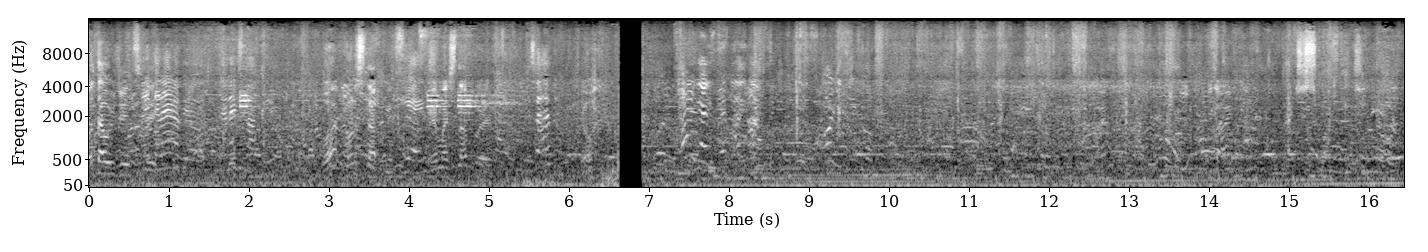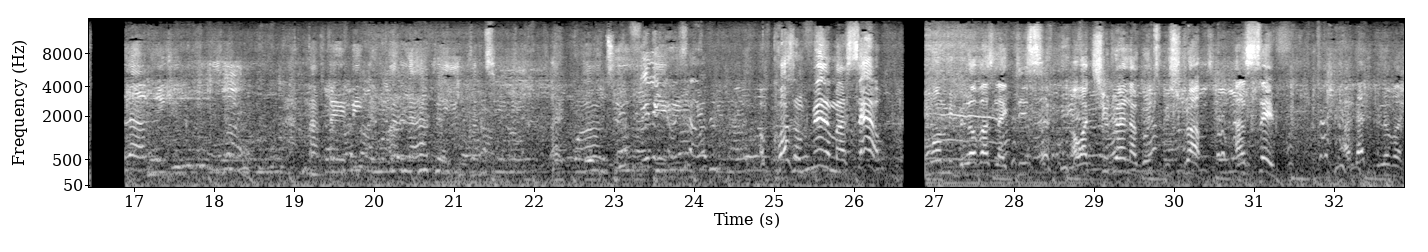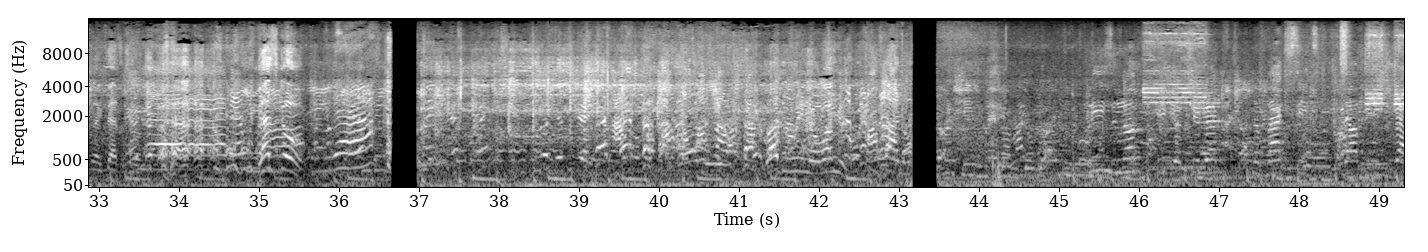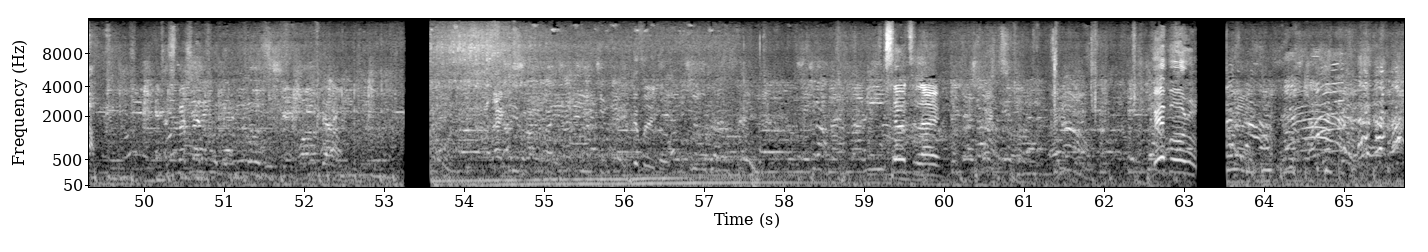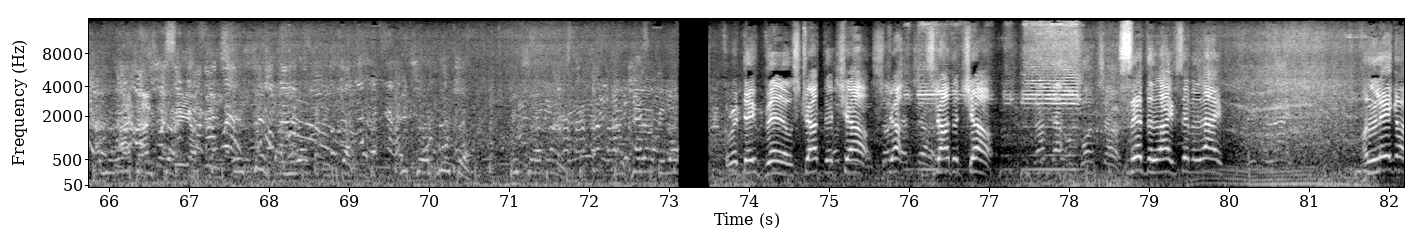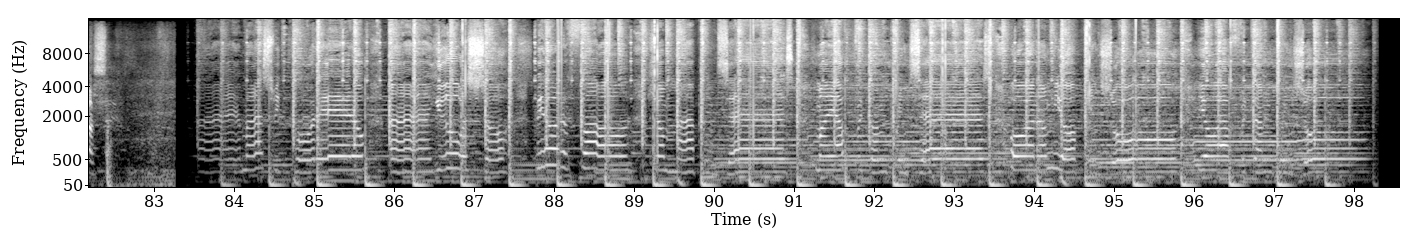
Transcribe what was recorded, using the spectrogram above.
What are we doing today? Can? I have your, can I snap you? What? You want to snap me? Yes. You're my snapper. Sir? Yo. I just want Loving you, my baby. I love that you continue like one, two, three. Of course, I'm feeling myself. Mommy belovers like this, our children are going to be strapped and safe. And daddy belovers like that. Let's go. What do we know, mommy? Please not leave your children the back seat without being strapped, especially with the windows rolled down. Ballroom. Korede Bello, strap the child, strap, strap the child. Save the life, save the life. On Lagos.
